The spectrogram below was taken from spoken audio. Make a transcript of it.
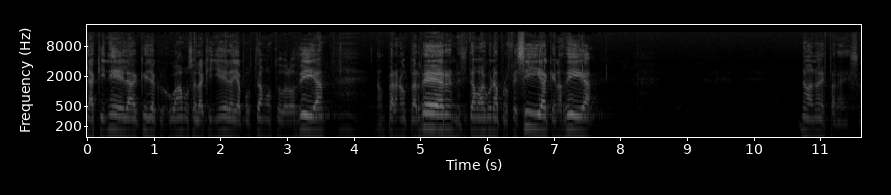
la quinela, aquella que jugamos a la quiniela y apostamos todos los días. para no perder, necesitamos alguna profecía que nos diga. No, no es para eso.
